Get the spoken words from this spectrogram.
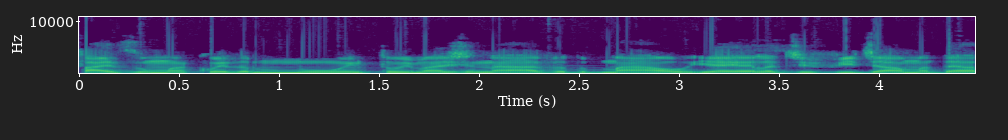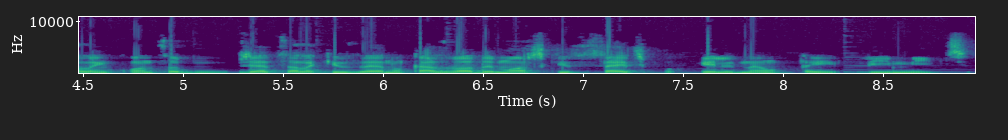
faz uma coisa muito imaginável do mal e aí ela divide a alma dela em quantos objetos ela quiser. No caso, Voldemort quis sete, porque ele não tem limite.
